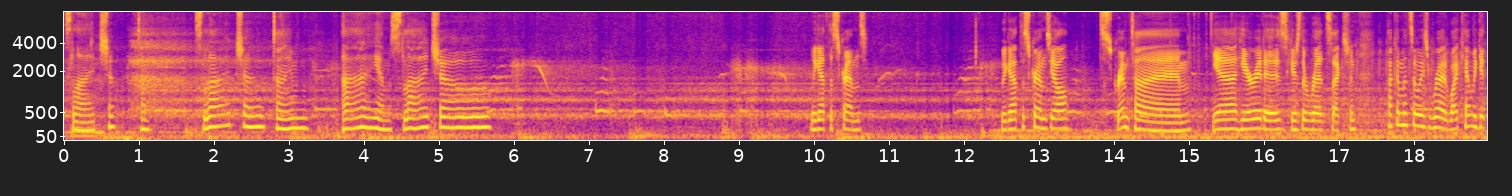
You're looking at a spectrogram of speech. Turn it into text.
slideshow time. Slideshow time. I am slideshow. We got the scrims. We got the scrims, y'all. Scrim time. Yeah, here it is. Here's the red section. How come it's always red? Why can't we get...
